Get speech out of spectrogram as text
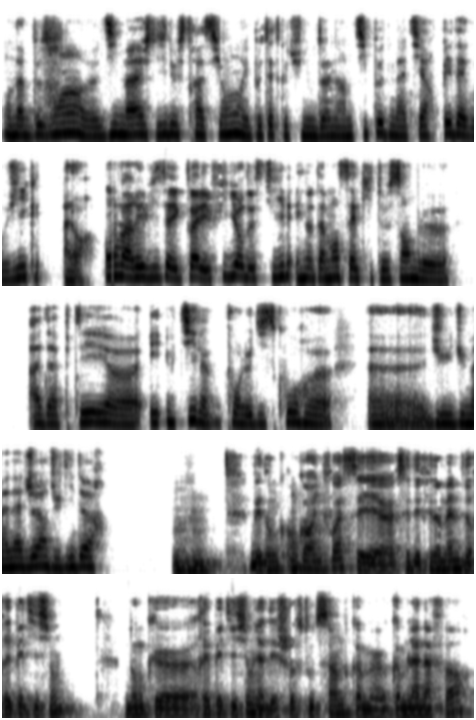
on a besoin euh, d'images, d'illustrations, et peut-être que tu nous donnes un petit peu de matière pédagogique. Alors, on va réviser avec toi les figures de style, et notamment celles qui te semblent adapté euh, et utile pour le discours euh, euh, du, manager, du leader. Mmh Mais donc, encore une fois, c'est des phénomènes de répétition. Donc, répétition, il y a des choses toutes simples comme, comme l'anaphore.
